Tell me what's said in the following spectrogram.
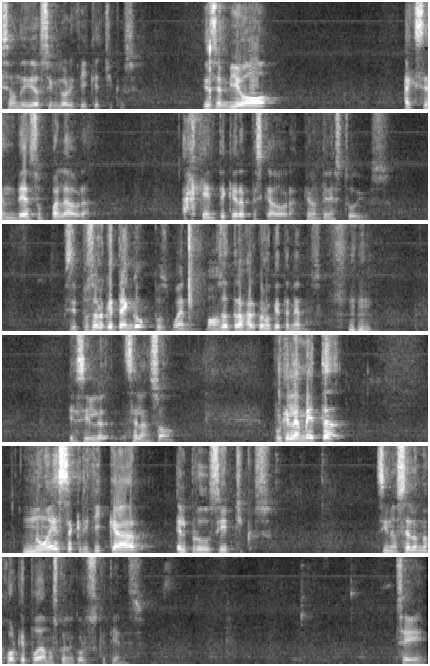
es donde Dios se glorifica, chicos. Dios envió a extender su palabra a gente que era pescadora, que no tenía estudios. Si pues es lo que tengo, pues bueno, vamos a trabajar con lo que tenemos. y así se lanzó. Porque la meta no es sacrificar el producir, chicos, sino hacer lo mejor que podamos con los recursos que tienes. Sí.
